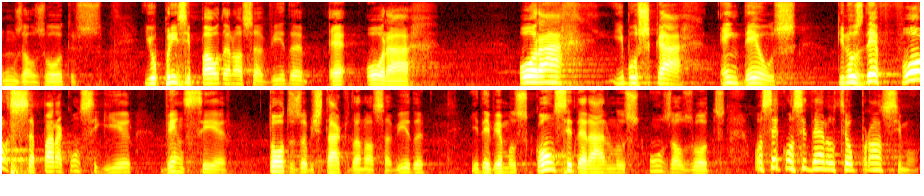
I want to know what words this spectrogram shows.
uns aos outros. E o principal da nossa vida é orar. Orar e buscar em Deus que nos dê força para conseguir vencer todos os obstáculos da nossa vida e devemos considerar-nos uns aos outros. Você considera o seu próximo.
